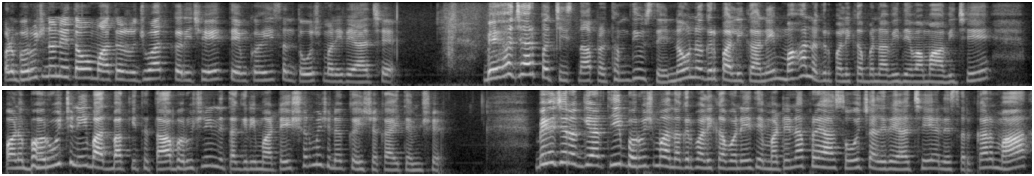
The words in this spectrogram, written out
પણ ભરૂચના નેતાઓ માત્ર રજૂઆત કરી છે તેમ કહી સંતોષ માની રહ્યા છે. બે હજાર પચીસના પ્રથમ દિવસે નવ નગરપાલિકાને મહાનગરપાલિકા બનાવી દેવામાં આવી છે. પણ ભરૂચની બાદબાકી થતાં ભરૂચની નેતાગીરી માટે શર્મજનક કહી શકાય તેમ છે. બે હજાર અગિયારથી ભરૂચ મહાનગરપાલિકા બને તે માટેના પ્રયાસો ચાલી રહ્યા છે અને સરકારમાં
